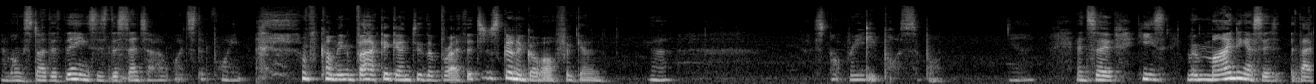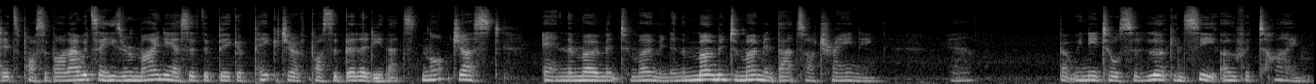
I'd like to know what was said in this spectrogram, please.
amongst other things, is the sense of what's the point of coming back again to the breath? It's just going to go off again. Yeah, it's not really possible. Yeah. And so he's reminding us that it's possible. And I would say he's reminding us of the bigger picture of possibility that's not just in the moment to moment. In the moment to moment, that's our training. Yeah? But we need to also look and see over time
